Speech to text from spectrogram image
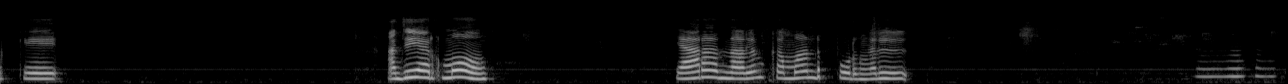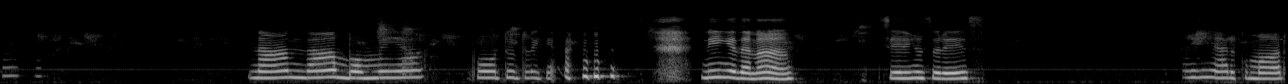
ஓகே. அஜயா இருக்குமோ? யாராக இருந்தாலும் கமாண்ட் போடுங்கள். நான் தான் பொம்மையாக போட்டுட்ருக்கேன். நீங்கள் தானா? சரிங்க சுரேஷ். யார் குமார்?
